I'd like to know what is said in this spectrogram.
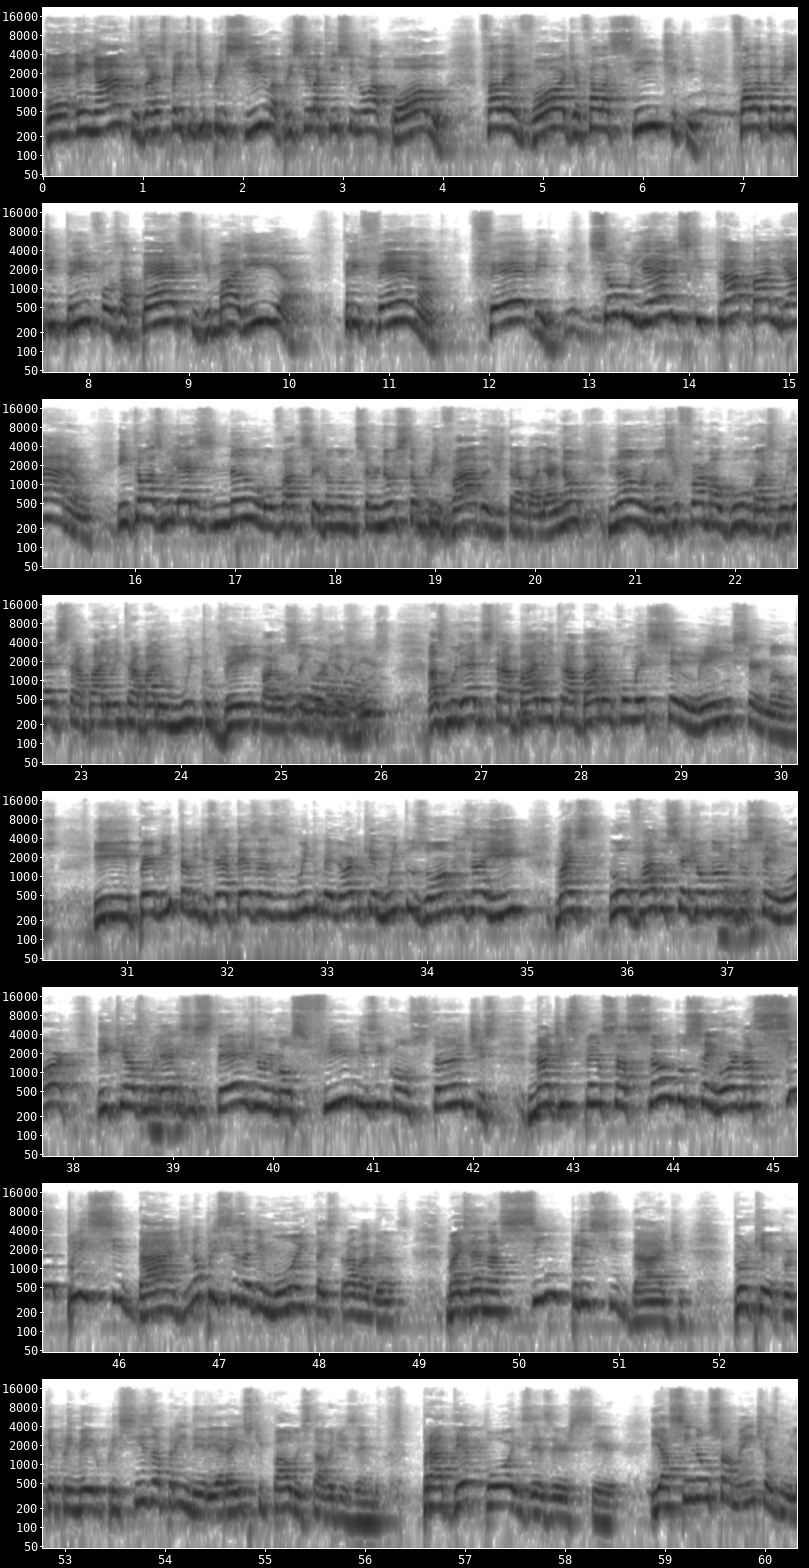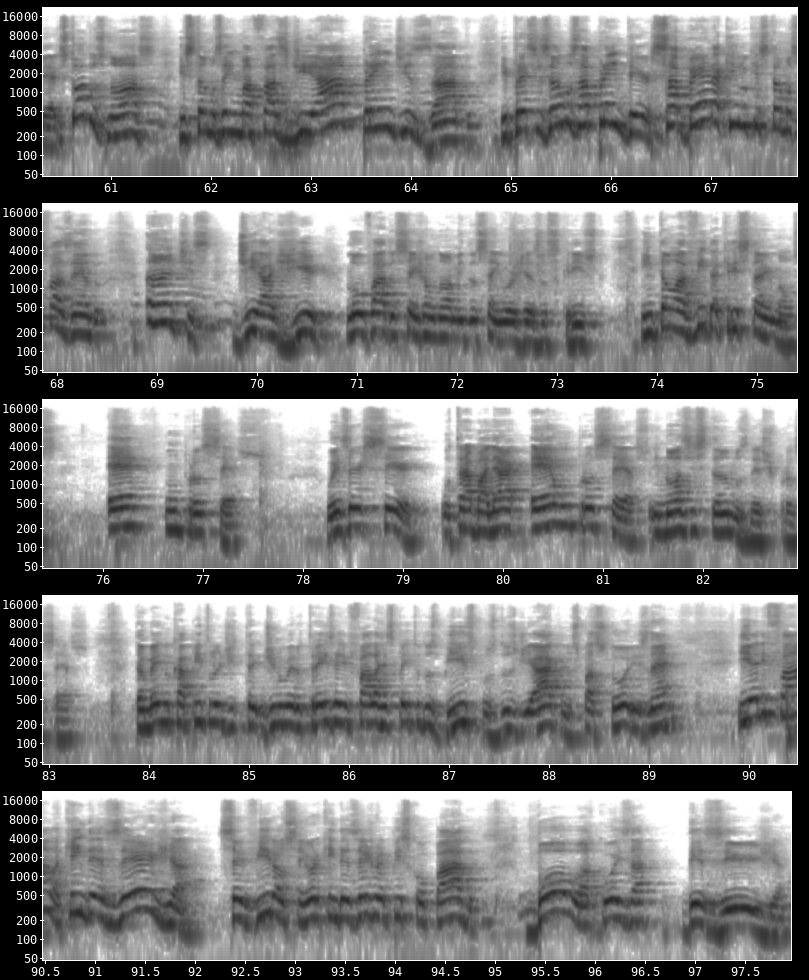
é, em Atos a respeito de Priscila, Priscila que ensinou Apolo, fala Evódia, fala Sintique, fala também de Trífosa, Pérside, Maria, Trifena, Febe, são mulheres que trabalharam. Então as mulheres não, louvado seja o nome do Senhor, não estão privadas de trabalhar. Não, não, irmãos, de forma alguma. As mulheres trabalham e trabalham muito bem para o Senhor Jesus. As mulheres trabalham e trabalham com excelência, irmãos. E permita-me dizer, até às vezes muito melhor do que muitos homens aí, mas louvado seja o nome do Senhor e que as mulheres estejam, irmãos, firmes e constantes na dispensação do Senhor, na simplicidade. Não precisa de muita extravagância, mas é na simplicidade. Por quê? Porque primeiro precisa aprender, e era isso que Paulo estava dizendo, para depois exercer. E assim não somente as mulheres, todos nós estamos em uma fase de aprendizado e precisamos aprender, saber aquilo que estamos fazendo antes de agir. Louvado seja o nome do Senhor Jesus Cristo. Então a vida cristã, irmãos, é um processo. O exercer, o trabalhar é um processo e nós estamos neste processo. Também no capítulo de, de número 3 ele fala a respeito dos bispos, dos diáconos, pastores, né? E ele fala: quem deseja servir ao Senhor, quem deseja o episcopado, boa coisa deseja,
